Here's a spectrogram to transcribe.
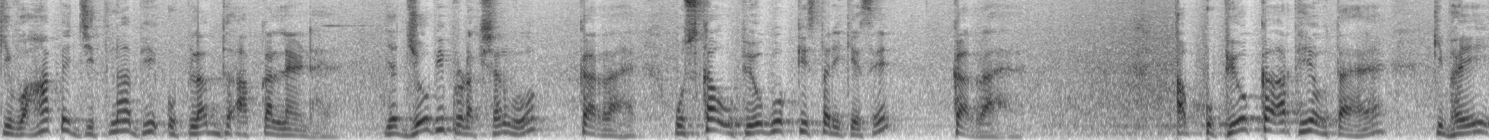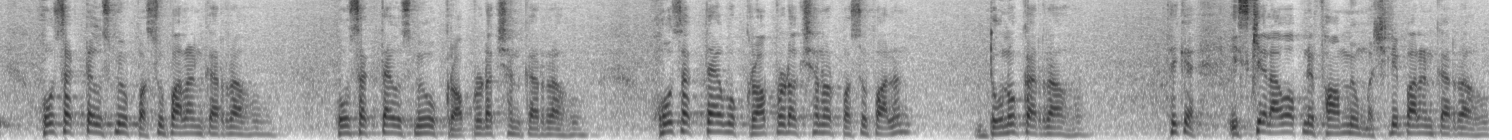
कि वहाँ पे जितना भी उपलब्ध आपका लैंड है, या जो भी प्रोडक्शन वो कर रहा है, उसका उपयोग वो किस तरीके से कर रहा है? अब उपयोग का अर्थ ये होता है कि भाई, हो सकता है उसमें वो पशुपालन कर रहा हो हो सकता है उसमें वो क्रॉप प्रोडक्शन कर रहा हो हो सकता है वो क्रॉप प्रोडक्शन और पशुपालन दोनों कर रहा हो, ठीक है? इसके अलावा अपने फार्म में मछली पालन कर रहा हो।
